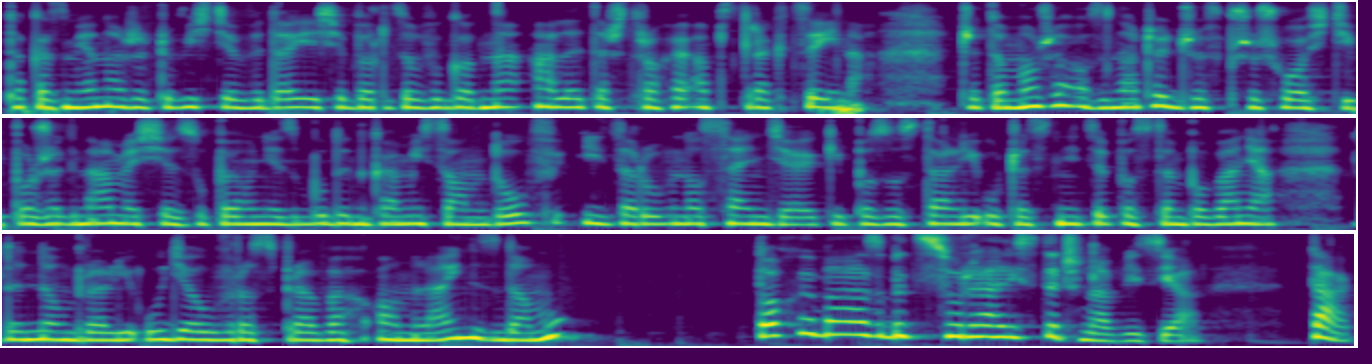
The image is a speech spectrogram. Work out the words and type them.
Taka zmiana rzeczywiście wydaje się bardzo wygodna, ale też trochę abstrakcyjna. Czy to może oznaczać, że w przyszłości pożegnamy się zupełnie z budynkami sądów i zarówno sędzia, jak i pozostali uczestnicy postępowania będą brali udział w rozprawach online z domu? To chyba zbyt surrealistyczna wizja. Tak,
